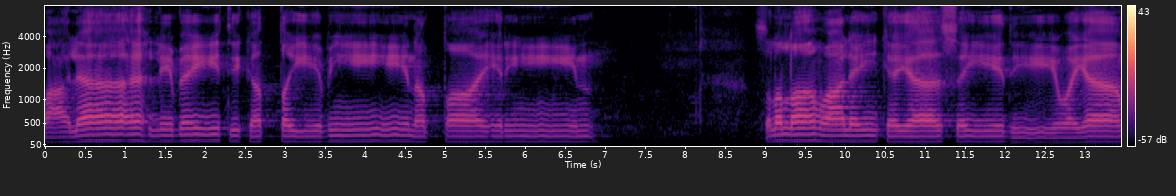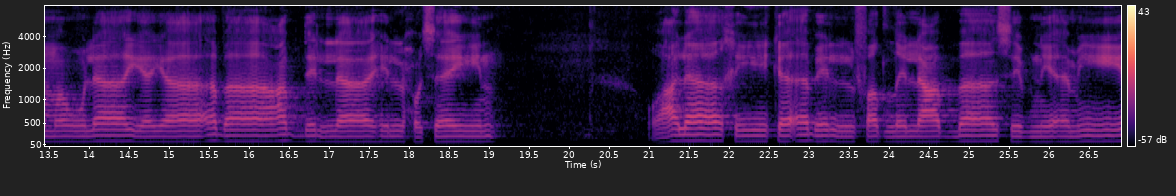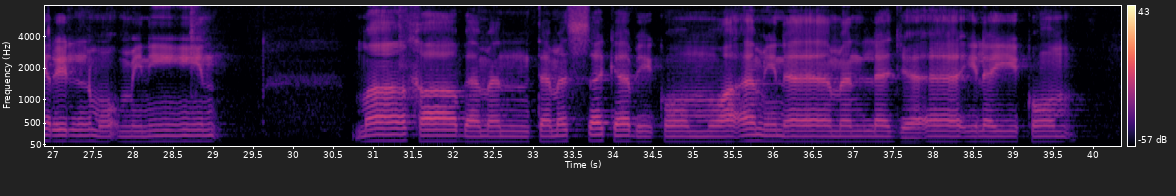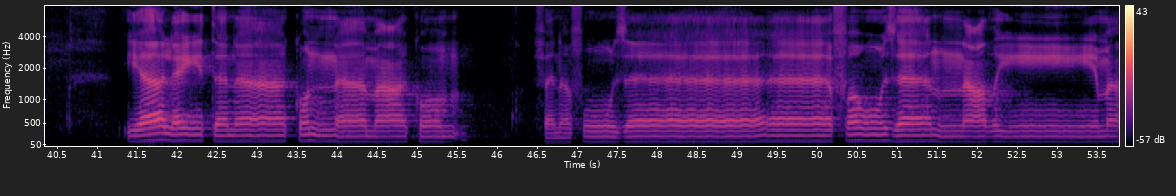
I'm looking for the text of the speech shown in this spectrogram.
وعلى أهل بيتك الطيبين الطاهرين. صلى الله عليك يا سيدي ويا مولاي يا أبا عبد الله الحسين. وعلى أخيك أبي الفضل العباس بن أمير المؤمنين. ما خاب من تمسك بكم وأمن من لجأ إليكم. يا ليتنا كنا معكم فنفوز فوزا عظيما.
